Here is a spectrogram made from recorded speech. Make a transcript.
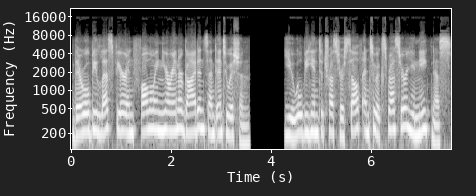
There will be less fear in following your inner guidance and intuition. You will begin to trust yourself and to express your uniqueness.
